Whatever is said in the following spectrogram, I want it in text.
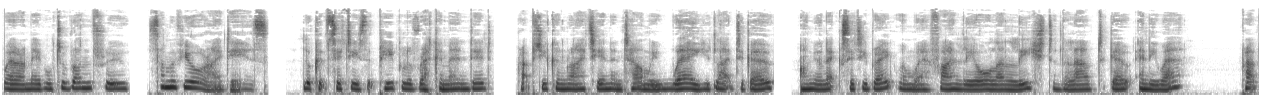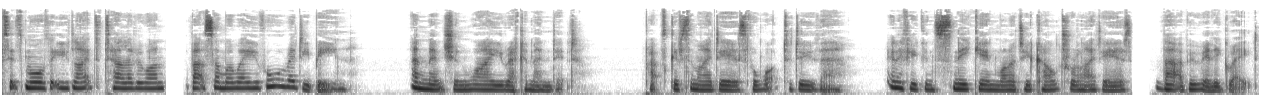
where I'm able to run through some of your ideas, look at cities that people have recommended. Perhaps you can write in and tell me where you'd like to go on your next city break when we're finally all unleashed and allowed to go anywhere. Perhaps it's more that you'd like to tell everyone about somewhere where you've already been and mention why you recommend it. Perhaps give some ideas for what to do there. And if you can sneak in one or two cultural ideas, that would be really great.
